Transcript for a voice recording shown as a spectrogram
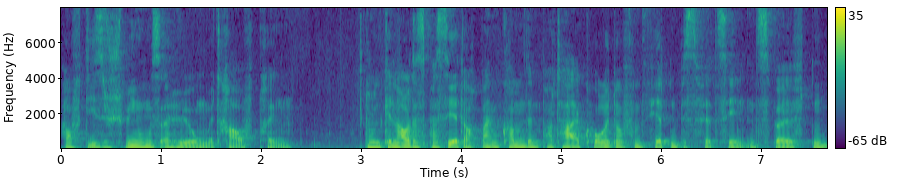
auf diese Schwingungserhöhung mit draufbringen. Und genau das passiert auch beim kommenden Portal Korridor vom 4. bis 14.12.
